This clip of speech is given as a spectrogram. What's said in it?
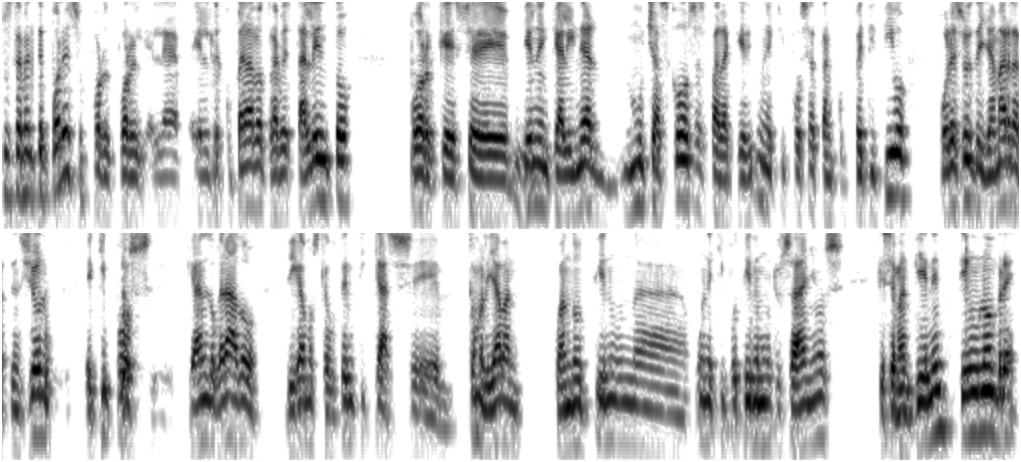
justamente por eso, por, por el, recuperar otra vez talento, porque se tienen que alinear muchas cosas para que un equipo sea tan competitivo. Por eso es de llamar la atención equipos que han logrado, digamos que auténticas, eh, ¿cómo le llaman? Cuando tiene una, un equipo tiene muchos años que se mantienen, tiene un nombre,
